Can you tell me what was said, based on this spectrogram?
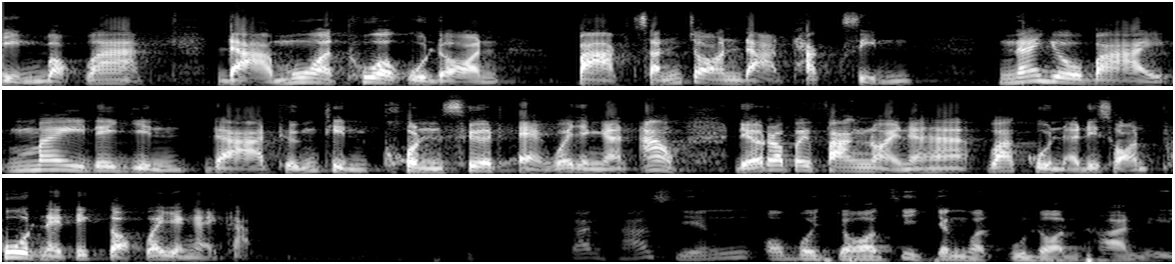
ริง ๆ บอกว่า ด่ามั่วทั่วอุดร ปากสัญจรด่าทักษิณนโยบายไม่ได้ยินด่าถึงถิ่นคนเสื้อแดงว่าอย่างนั้นอ้าวเดี๋ยวเราไปฟังหน่อยนะฮะ ว่าคุณอดิศรพูดใน t ิ k t o k ว่ายังไงครับ การหาเสียงอบจที่จังหวัดอุดรธานี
